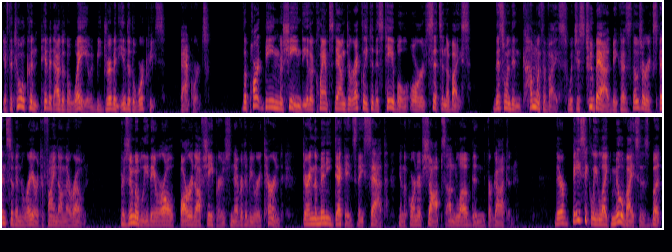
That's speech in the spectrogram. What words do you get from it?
If the tool couldn't pivot out of the way, it would be driven into the workpiece, backwards. The part being machined either clamps down directly to this table or sits in a vise. This one didn't come with a vise, which is too bad because those are expensive and rare to find on their own. Presumably they were all borrowed off shapers, never to be returned, during the many decades they sat in the corner of shops unloved and forgotten. They're basically like mill vices, but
